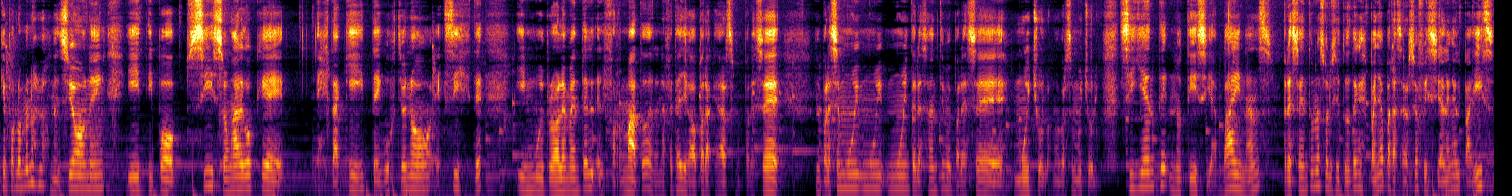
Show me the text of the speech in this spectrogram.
que por lo menos los mencionen y tipo, sí, son algo que está aquí, te guste o no, existe y muy probablemente el, formato del NFT ha llegado para quedarse. Me parece, me parece muy, muy, muy interesante y me parece muy chulo, me parece muy chulo. Siguiente noticia, Binance presenta una solicitud en España para hacerse oficial en el país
